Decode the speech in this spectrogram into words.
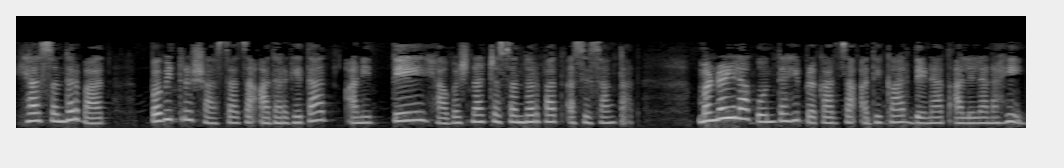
ह्या संदर्भात पवित्र शास्त्राचा आधार घेतात आणि ते ह्या वचनाच्या संदर्भात असे सांगतात. मंडळीला कोणत्याही प्रकारचा अधिकार देण्यात आलेला नाही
